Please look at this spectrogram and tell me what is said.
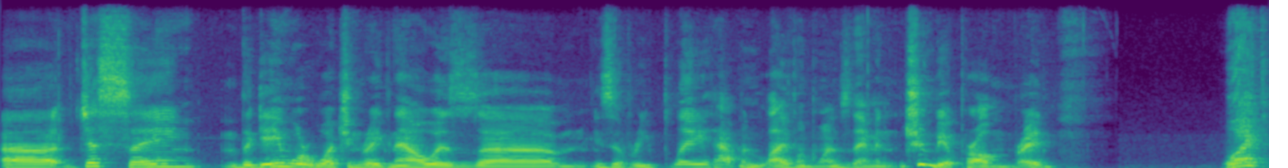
Uh, just saying, the game we're watching right now is um, is a replay. It happened live on Wednesday. I mean, it shouldn't be a problem, right? What?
